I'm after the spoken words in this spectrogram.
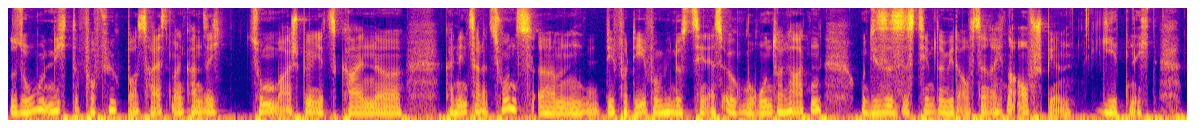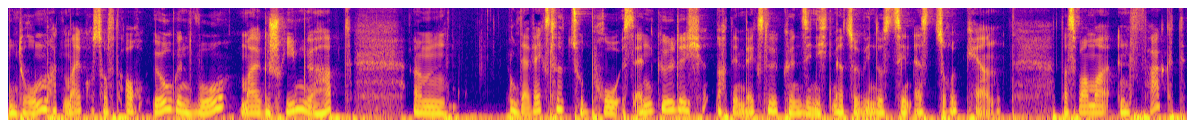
so nicht verfügbar. Das heißt, man kann sich zum Beispiel jetzt keine, keine Installations-DVD ähm, von Windows 10S irgendwo runterladen und dieses System dann wieder auf seinen Rechner aufspielen. Geht nicht. Drum hat Microsoft auch irgendwo mal geschrieben gehabt, ähm, der Wechsel zu Pro ist endgültig. Nach dem Wechsel können Sie nicht mehr zu Windows 10S zurückkehren. Das war mal ein Fakt,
